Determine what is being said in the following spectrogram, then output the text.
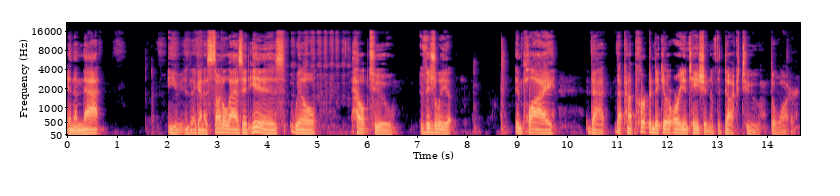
And then that, you, again, as subtle as it is, will help to visually imply that that kind of perpendicular orientation of the duck to the water.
